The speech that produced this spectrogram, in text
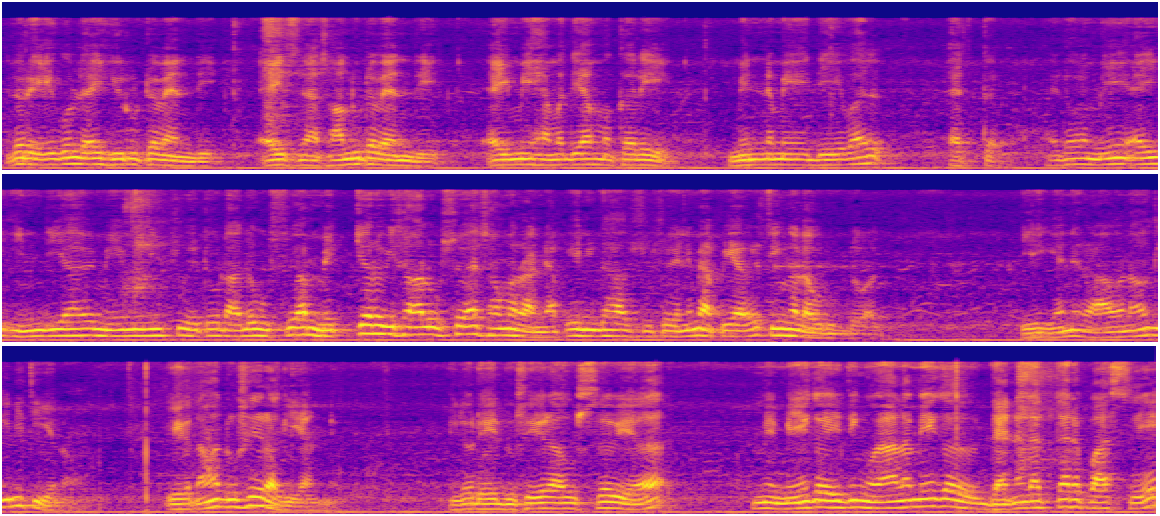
ඒතකොට ඒගොල්ලෝ ඇයි හිරුට වැන්දේ? ඇයි සඳුට වැන්දේ? ඇයි මේ හැම දෙයක්ම කරේ? මෙන්න මේ දේවල් ඇත්ත. එතකොට මේ ඇයි ඉන්දියාවේ මේ මිනිස්සු එතකොට අද උත්සවයක් මෙච්චර විශාල උත්සවයක් සමරන්නේ. අපේ නිදහස් උත්සවය නෙමෙයි අපේ ආවේ සිංහල අවුරුද්ද වගේ. ඒ කියන්නේ රාවණව ගිනි තියනවා. ඒක තමයි දුසේරා කියන්නේ. ඒතකොට මේ දුසේරා උත්සවය මේ මේක ඉතින් ඔයාලා මේක දැනගත්තට පස්සේ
